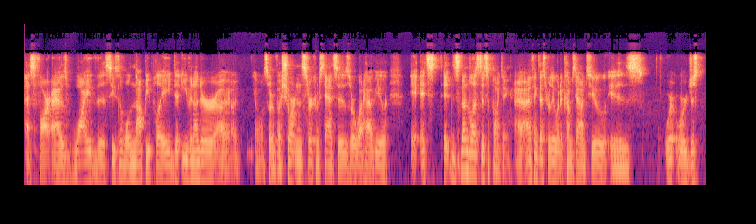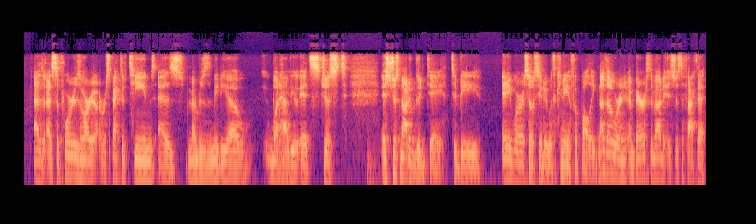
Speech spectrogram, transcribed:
as far as why the season will not be played, even under uh, you know sort of a shortened circumstances or what have you. It's it's nonetheless disappointing. I, I think that's really what it comes down to. Is we're we're just as as supporters of our respective teams, as members of the media, what have you. It's just it's just not a good day to be anywhere associated with Canadian Football League. Not that we're embarrassed about it, it's just the fact that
